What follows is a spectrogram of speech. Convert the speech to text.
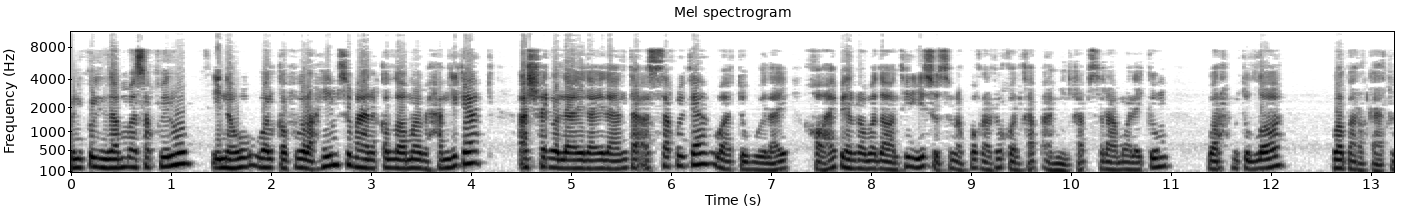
من كل ذنب واستغفروه إنه هو الغفور الرحيم سبحانك اللهم وبحمدك อัชฮะดุลลาอิลลันตะอัสซักุกะวาตูบุไลขอให้เป็นรอมฎอนที่ดีที่สุดสำหรับพวกเราทุกคนครับอามีนครับสลามอะลัยกุมวะราะห์มะตุลลอฮ์วะบารากาตุ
